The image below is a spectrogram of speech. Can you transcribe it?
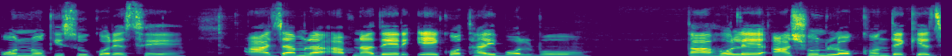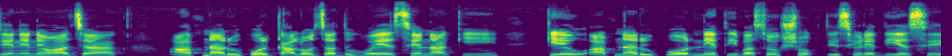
অন্য কিছু করেছে? আজ আমরা আপনাদের এই কথাই বলব। তাহলে আসুন লক্ষণ দেখে জেনে নেওয়া যাক, আপনার উপর কালো জাদু হয়েছে নাকি? কেউ আপনার উপর নেতিবাচক শক্তি ছেড়ে দিয়েছে,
